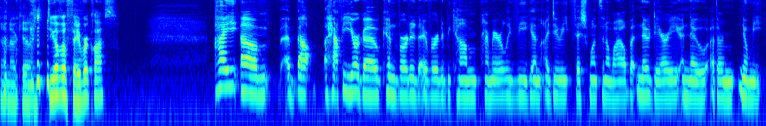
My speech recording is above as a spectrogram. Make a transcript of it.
Yeah, no kidding. Do you have a favorite class? I um, about a half a year ago converted over to become primarily vegan. I do eat fish once in a while, but no dairy and no other no meat.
